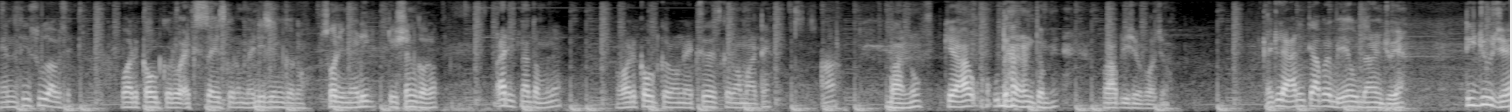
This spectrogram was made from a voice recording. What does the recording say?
એનાથી શું આવશે? વર્કઆઉટ કરો એક્સરસાઇઝ કરો મેડિસિન કરો સોરી મેડિટેશન કરો. આ રીતના તમને વર્કઆઉટ કરવાનું એક્સરસાઇઝ કરવા માટે આ બહારનું કે આ ઉદાહરણ તમે વાપરી શકો છો. એટલે આ રીતે આપણે બે ઉદાહરણ જોયા ત્રીજું છે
